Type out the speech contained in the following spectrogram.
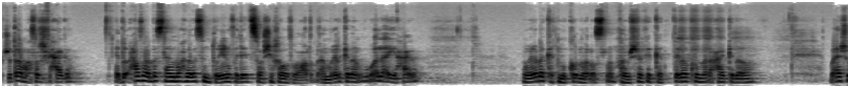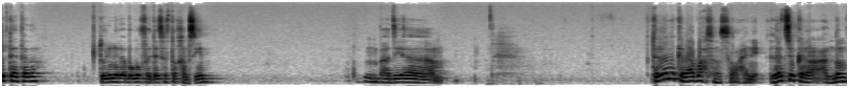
الشوط ما حصلش فيه يا دوب حصل بس هجمة واحدة بس من تورينو في الدقيقة 29 خبطوا العارضة. أما غير كده ولا أي حاجة. وغالبا كانت من corner أصلا. أنا مش فاكر كانت تقريبا corner أو حاجة كده. أه بقى الشوط التاني ابتدى. تورينو جابوا جول في الدقيقة 56 بعديها تورينو كان بيلعبوا أحسن الصراحة. يعني لاتسيو كانوا عندهم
